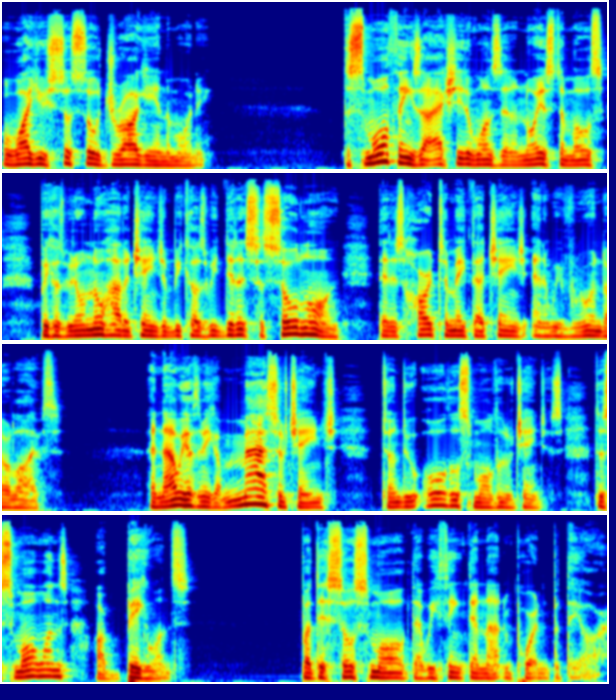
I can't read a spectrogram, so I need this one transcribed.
or why you're so so droggy in the morning. The small things are actually the ones that annoy us the most because we don't know how to change them because we did it for so long that it's hard to make that change and we've ruined our lives. And now we have to make a massive change to undo all those small little changes. The small ones are big ones, but they're so small that we think they're not important, but they are.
